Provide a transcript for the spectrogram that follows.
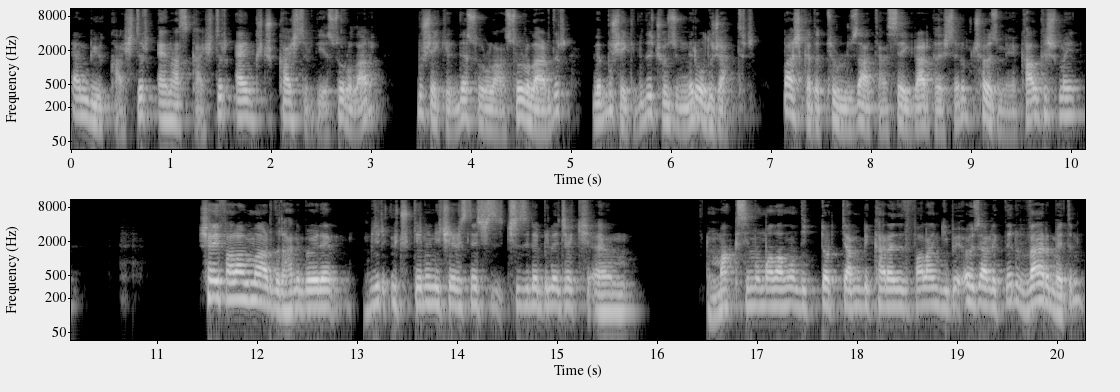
En büyük kaçtır, en az kaçtır, en küçük kaçtır diye sorular bu şekilde sorulan sorulardır ve bu şekilde de çözümleri olacaktır. Başka da türlü zaten sevgili arkadaşlarım çözmeye kalkışmayın. Şey falan vardır hani böyle bir üçgenin içerisinde çizilebilecek e, maksimum alanlı dikdörtgen bir karedir falan gibi özellikleri vermedim.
